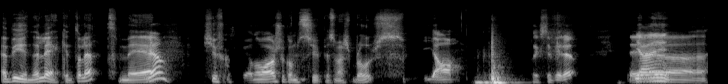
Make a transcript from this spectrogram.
Jeg begynner lekent og lett med Ja. 21. januar så kom Super Smash Brothers ja. 64. Det, Jeg-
